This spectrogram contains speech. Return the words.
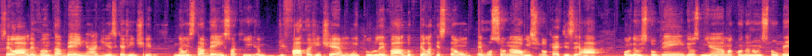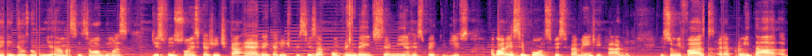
sei lá, levanta bem, há dias que a gente não está bem, só que, de fato, a gente é muito levado pela questão emocional. Isso não quer dizer, ah, quando eu estou bem, Deus me ama, quando eu não estou bem, Deus não me ama. Assim, são algumas disfunções que a gente carrega e que a gente precisa compreender e discernir a respeito disso. Agora, esse ponto especificamente, Ricardo, isso me faz, é, para mim, está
